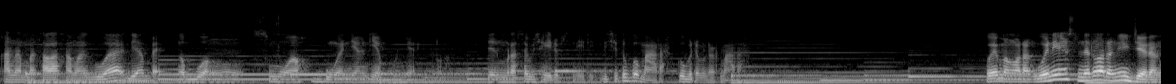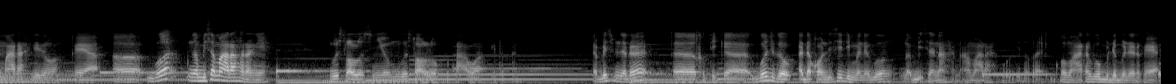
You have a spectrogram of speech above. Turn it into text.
Karena masalah sama gue dia sampai ngebuang semua hubungan yang dia punya gitu dan merasa bisa hidup sendiri. Di situ gue marah gue benar-benar marah. Gue emang orang gue ini sebenarnya orangnya jarang marah gitu loh. Kayak uh, gue nggak bisa marah orangnya. Gue selalu senyum gue selalu ketawa gitu kan. Tapi sebenarnya uh, ketika gue juga ada kondisi di mana gue nggak bisa nahan amarah gue gitu. Kayak gue marah gue bener-bener kayak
